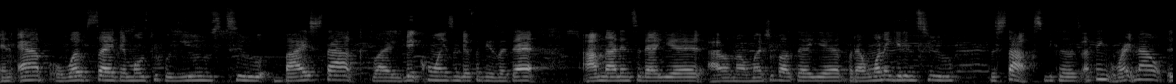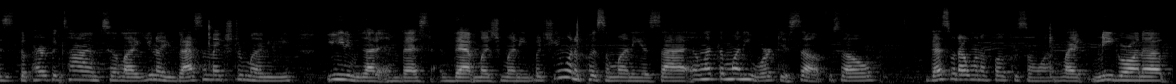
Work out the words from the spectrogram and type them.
an app or website that most people use to buy stock, like bitcoins and different things like that. I'm not into that yet. I don't know much about that yet, but I want to get into the stocks because I think right now is the perfect time to like, you know, you got some extra money. You ain't even got to invest that much money, but you want to put some money aside and let the money work itself. So that's what I want to focus on. Like me growing up,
